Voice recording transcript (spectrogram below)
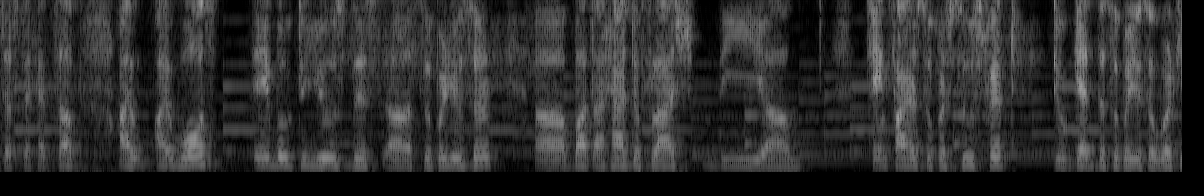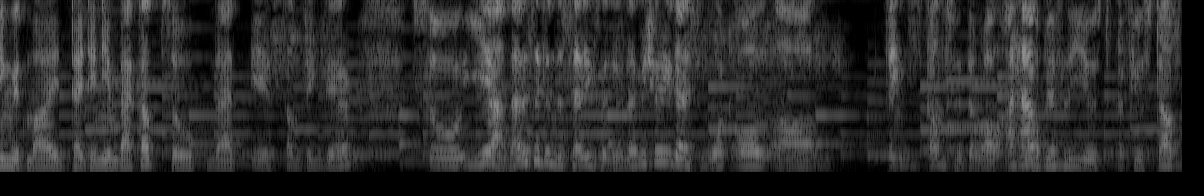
just a heads up. I, I was able to use this uh, super user uh, but I had to flash the um, Chainfire super su script to get the super user working with my titanium backup so that is something there. So yeah that is it in the settings menu. Let me show you guys what all uh, things comes with the ROM. I have obviously used a few stuff.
